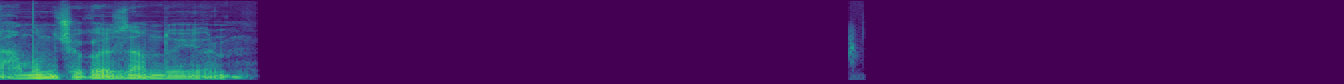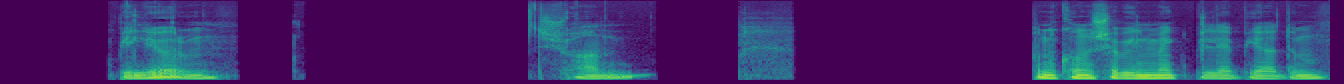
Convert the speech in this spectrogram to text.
Ben bunu çok özlem duyuyorum. Biliyorum. Şu an bunu konuşabilmek bile bir adım.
